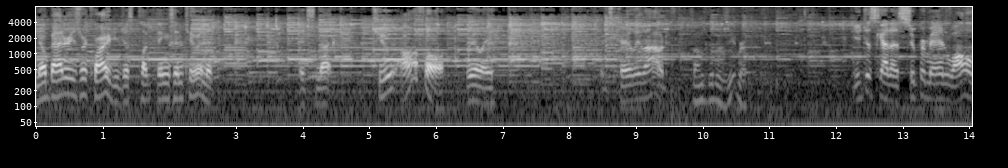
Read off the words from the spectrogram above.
no batteries required. You just plug things into, and it it's not too awful, really. It's fairly loud. Sounds good with zebra. You just got a Superman wall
